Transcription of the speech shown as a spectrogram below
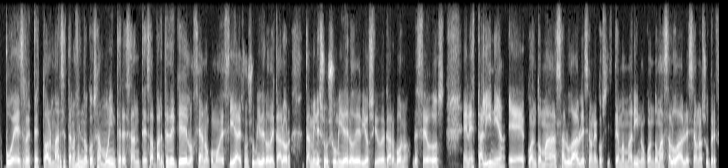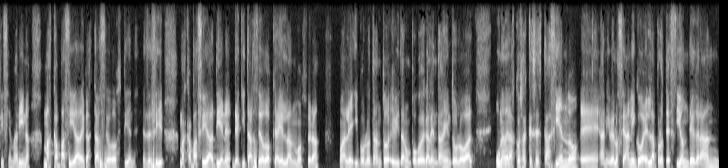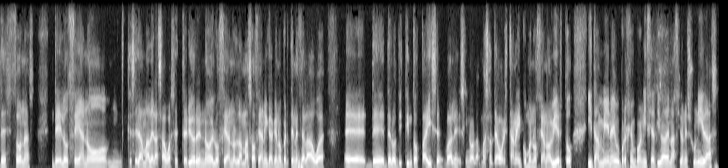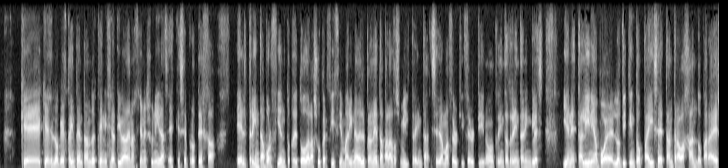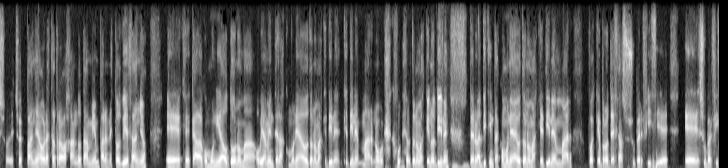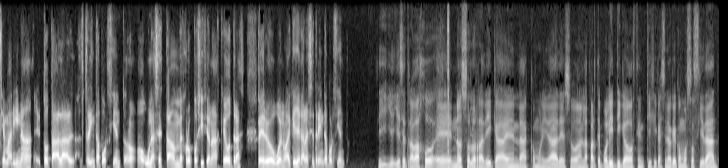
Pues respecto al mar se están haciendo cosas muy interesantes. Aparte de que el océano, como decía, es un sumidero de calor, también es un sumidero de dióxido de carbono, de CO2. En esta línea, eh, cuanto más saludable sea un ecosistema marino, cuanto más saludable sea una superficie marina, más capacidad de captar CO2 tiene. Es decir, más capacidad tiene de quitar CO2 que hay en la atmósfera ¿vale? Y por lo tanto evitar un poco de calentamiento global. Una de las cosas que se está haciendo eh, a nivel oceánico es la protección de grandes zonas del océano mm, que se llama de las aguas exteriores, ¿no? El océano, la masa oceánica que no pertenece a las aguas eh, de, de, los distintos países, ¿vale? Sino las masas de agua están ahí como en océano abierto. Y también hay, por ejemplo, iniciativa de Naciones Unidas que, lo que está intentando esta iniciativa de Naciones Unidas es que se proteja el 30% de toda la superficie marina del planeta para 2030, y se llama 3030, ¿no? 3030 en inglés. Y en esta línea, pues los distintos países están trabajando para eso. De hecho, España ahora está trabajando también para en estos 10 años eh, que cada comunidad autónoma, obviamente las comunidades autónomas que tienen, que tienen mar, ¿no? Porque hay comunidades autónomas que no tienen, pero las distintas comunidades autónomas que tienen mar, pues que protejan su superficie, eh, superficie marina eh, total al, al 30%. ¿no? Unas están mejor posicionadas que otras, pero bueno, hay que llegar a ese 30%. Sí, y ese trabajo eh, no solo radica en las comunidades o en la parte política o científica, sino que como sociedad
